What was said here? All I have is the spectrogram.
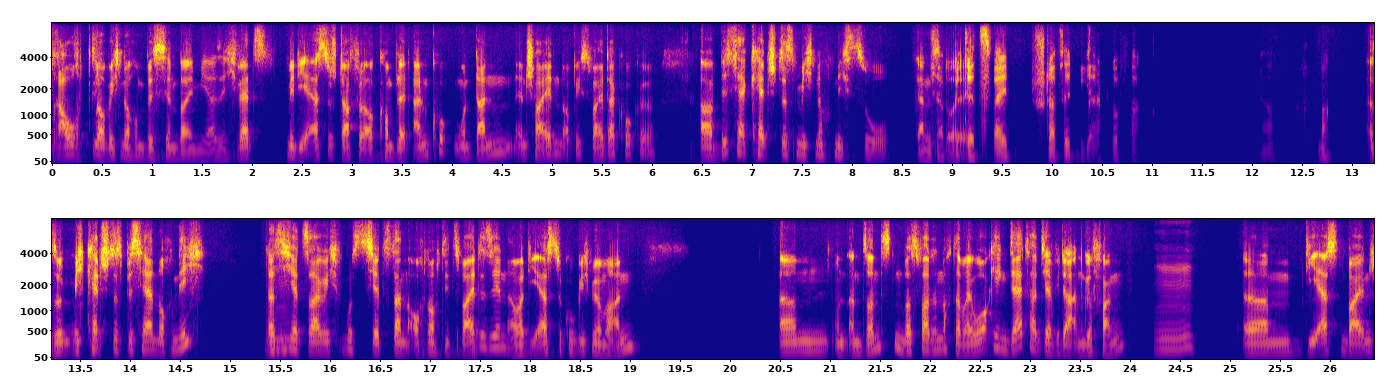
braucht, glaube ich, noch ein bisschen bei mir. Also ich werde mir die erste Staffel auch komplett angucken und dann entscheiden, ob ich es weiter gucke. Aber bisher catcht es mich noch nicht so ganz Ich habe doll. mit der zweiten Staffel nie angefangen. Also mich catcht es bisher noch nicht. dass Mhm. ich jetzt sage, ich muss jetzt dann auch noch die zweite sehen, aber die erste gucke ich mir mal an. Ähm, und ansonsten, was war denn noch dabei? Walking Dead hat ja wieder angefangen. Mhm. Ähm, die ersten beiden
